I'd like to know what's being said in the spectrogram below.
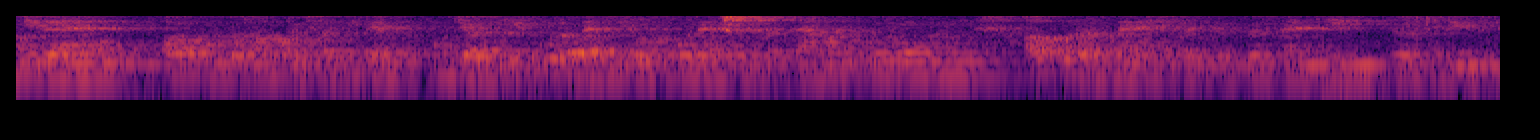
amire azt gondolom, hogy ha az, írek, hogyha az korabeli írott forrásokra támaszkodunk, akkor az már egyfajta történeti, történészi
